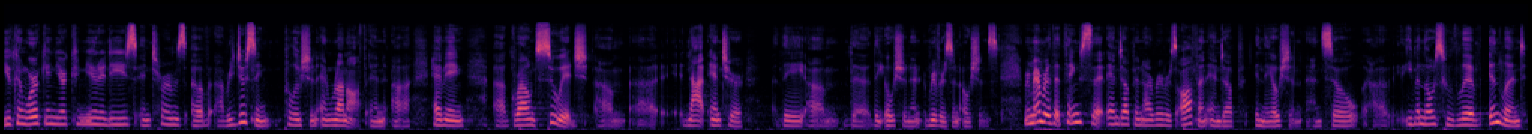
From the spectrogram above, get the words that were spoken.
You can work in your communities in terms of uh, reducing pollution and runoff and uh, having uh, ground sewage um, uh, not enter the, um, the, the ocean and rivers and oceans. Remember that things that end up in our rivers often end up in the ocean. And so uh, even those who live inland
